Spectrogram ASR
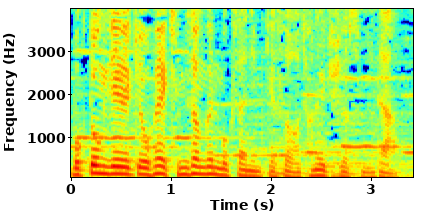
목동제일교회 김성근 목사님께서 전해주셨습니다.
